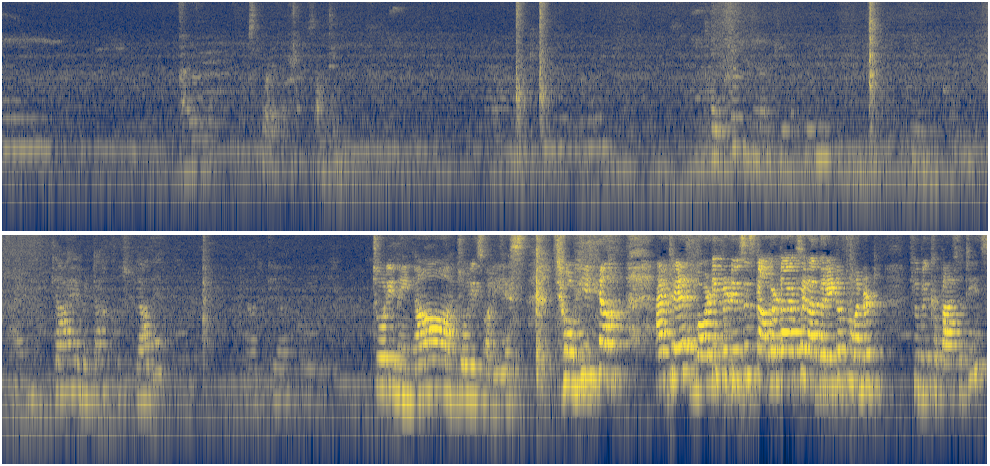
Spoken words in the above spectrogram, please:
कोई I don't know. Whatever. something. क्या है बेटा, कुछ याद है? चोरी नहीं हाँ चोरी सॉरी यस चोरी at rest body produces carbon dioxide at the rate of 200 cubic capacities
